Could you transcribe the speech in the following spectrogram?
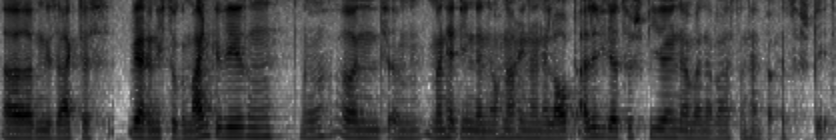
ähm, gesagt, das wäre nicht so gemeint gewesen. Ne? Und ähm, man hätte ihnen dann auch nachhinein erlaubt, alle Lieder zu spielen, aber da war es dann halt bereits zu spät.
